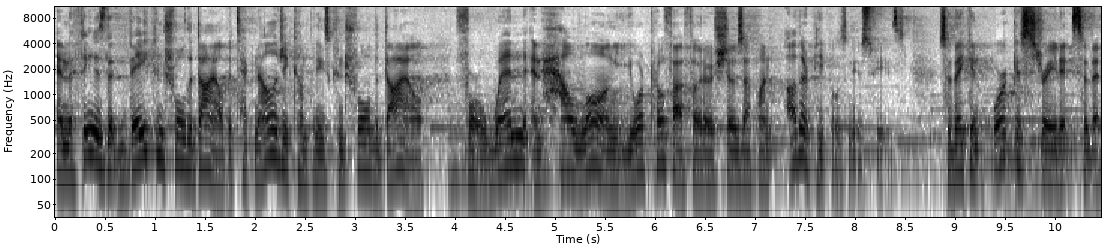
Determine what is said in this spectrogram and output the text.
And the thing is that they control the dial, the technology companies control the dial for when and how long your profile photo shows up on other people's news feeds. So they can orchestrate it so that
